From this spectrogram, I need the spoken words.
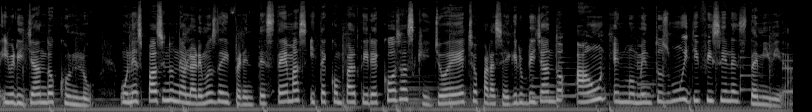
y Brillando con Lu, un espacio en donde hablaremos de diferentes temas y te compartiré cosas que yo he hecho para seguir brillando aún en momentos muy difíciles de mi vida.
